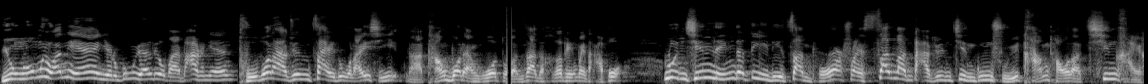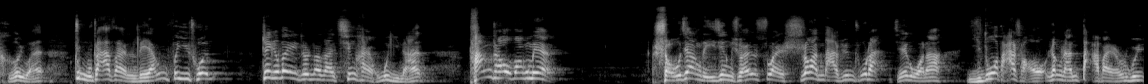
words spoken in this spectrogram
永隆元年，也是公元六百八十年，吐蕃大军再度来袭啊，唐波两国短暂的和平被打破。论亲陵的弟弟赞婆率三万大军进攻属于唐朝的青海河源，驻扎在梁飞川这个位置呢，在青海湖以南。唐朝方面，守将李敬玄率十万大军出战，结果呢以多打少，仍然大败而归。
